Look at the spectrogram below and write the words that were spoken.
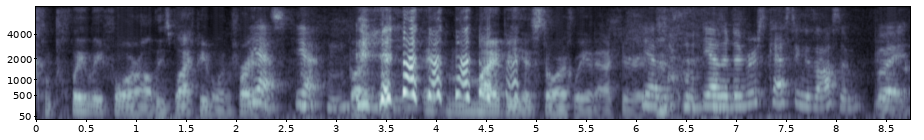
completely for all these black people in France, Yeah, yeah, Mm-hmm. but it might be historically inaccurate. yeah, the- yeah. The diverse casting is awesome, but yeah,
